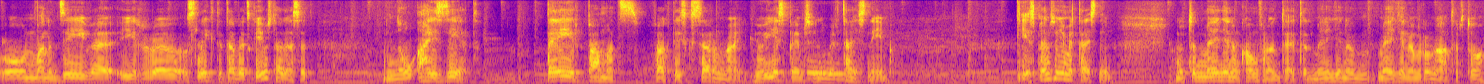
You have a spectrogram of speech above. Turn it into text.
un mana dzīve ir uh, slikta, tāpēc, ka jūs tādi esat, nu, aiziet. Te ir pamats faktiski sarunai, jo iespējams viņam ir taisnība. Iespējams, viņam ir taisnība. Nu, tad mēģinam konfrontēt, tad mēģinam, mēģinam runāt ar to.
